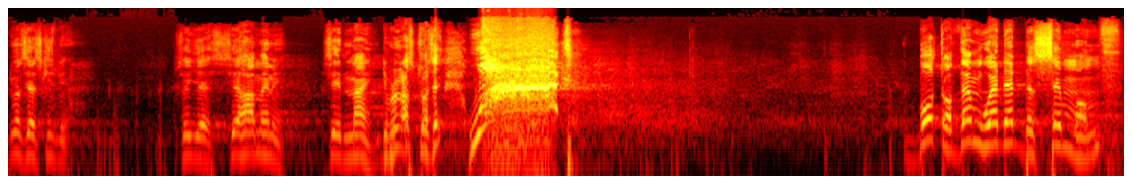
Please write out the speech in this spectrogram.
The man said, Excuse me. Say yes. Say how many? Say nine. The brother said, What? Both of them wedded the same month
